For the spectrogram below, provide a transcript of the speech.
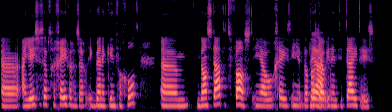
uh, aan Jezus hebt gegeven en gezegd: Ik ben een kind van God. Um, dan staat het vast in jouw geest, in je, dat dat Ja. jouw identiteit is.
